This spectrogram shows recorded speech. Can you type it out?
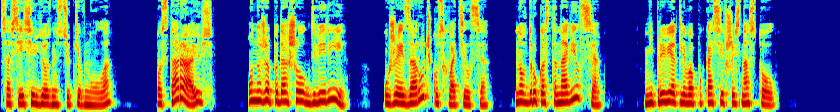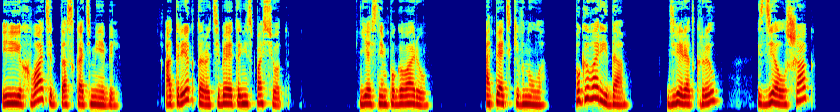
со всей серьезностью кивнула. «Постараюсь». Он уже подошел к двери, уже и за ручку схватился, но вдруг остановился, неприветливо покосившись на стол. «И хватит таскать мебель. От ректора тебя это не спасет. Я с ним поговорю». Опять кивнула. «Поговори, да». Дверь открыл, сделал шаг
